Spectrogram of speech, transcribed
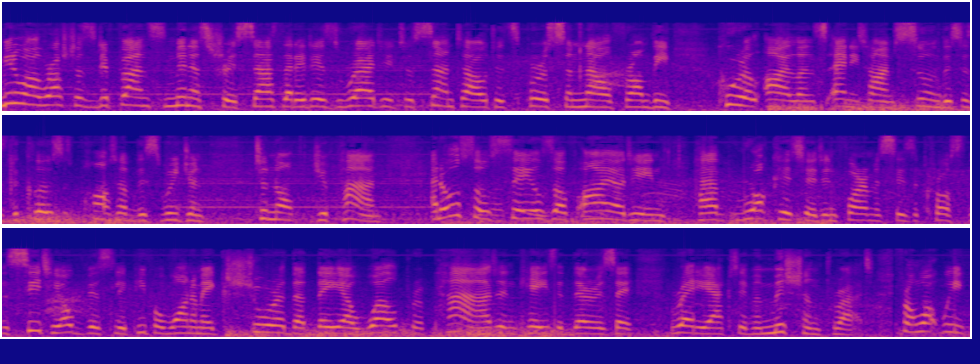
Meanwhile, Russia's defense ministry says that it is ready to send out its personnel from the Kuril Islands anytime soon. This is the closest part of this region to North Japan. And also sales of iodine have rocketed in pharmacies across the city. Obviously, people want to make sure that they are well prepared in case if there is a radioactive emission threat. From what we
